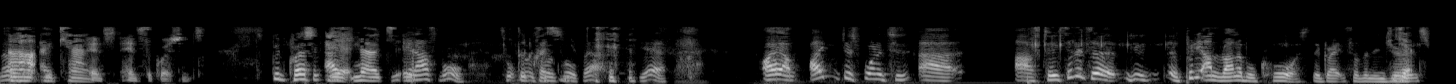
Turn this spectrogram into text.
no, Ah, okay. Hence, hence the questions. good question. Yeah, no, it's, you can ask more. That's what, Good that's what it's all question. about. yeah. I um I just wanted to uh ask too. You said it's a a pretty unrunnable course, the Great Southern Endurance.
